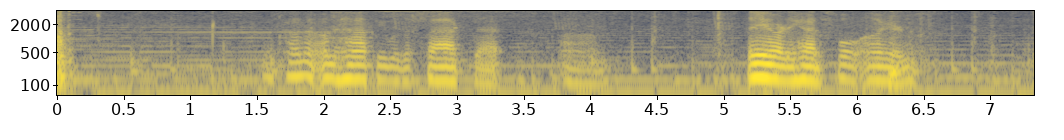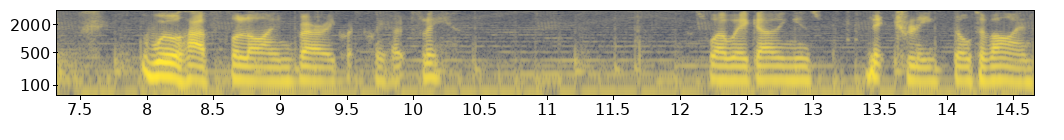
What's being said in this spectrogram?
I'm kind of unhappy with the fact that they already had full iron. We'll have full iron very quickly, hopefully. That's where we're going is literally built of iron.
